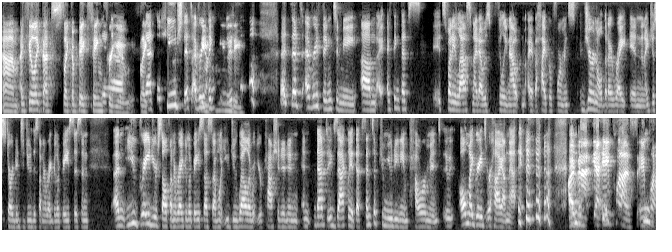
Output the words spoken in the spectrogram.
um, I feel like that's like a big thing yeah, for you. like that's a huge. That's everything. Yeah, community. that's that's everything to me. Um, I, I, think that's it's funny last night i was filling out i have a high performance journal that i write in and i just started to do this on a regular basis. And and you grade yourself on a regular basis on what you do well or what you're passionate in. And that's exactly it that sense of community empowerment. It, all my grades were high on that. I bet. Yeah a plus a mm. plus.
